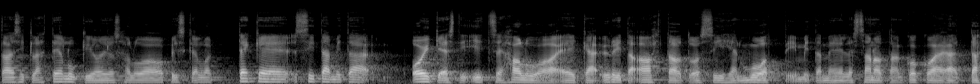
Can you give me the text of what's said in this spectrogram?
tai sitten lähtee lukioon, jos haluaa opiskella, tekee sitä, mitä oikeasti itse haluaa, eikä yritä ahtautua siihen muottiin, mitä meille sanotaan koko ajan, että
